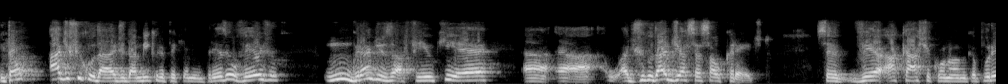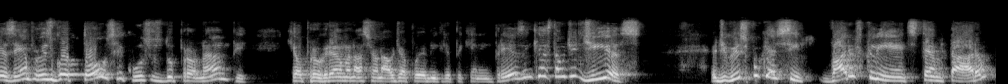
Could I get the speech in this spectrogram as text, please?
Então, a dificuldade da micro e pequena empresa, eu vejo um grande desafio que é a, a, a dificuldade de acessar o crédito. Você vê a Caixa Econômica, por exemplo, esgotou os recursos do PRONAMP, que é o Programa Nacional de Apoio à Micro e Pequena Empresa, em questão de dias. Eu digo isso porque, assim, vários clientes tentaram,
